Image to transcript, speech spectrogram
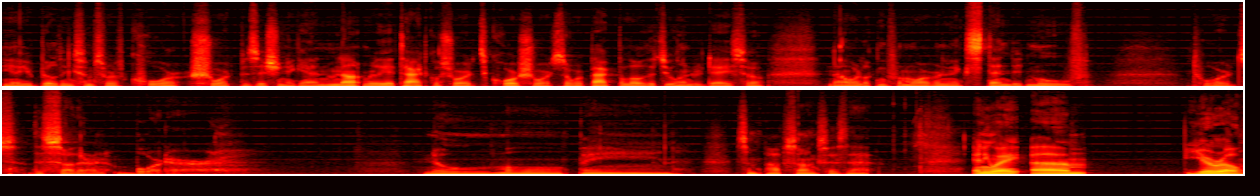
you know, you're building some sort of core short position again. Not really a tactical short, it's core short. So we're back below the 200 day. So now we're looking for more of an extended move towards the southern border. No more pain. Some pop song says that. Anyway, um, Euro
